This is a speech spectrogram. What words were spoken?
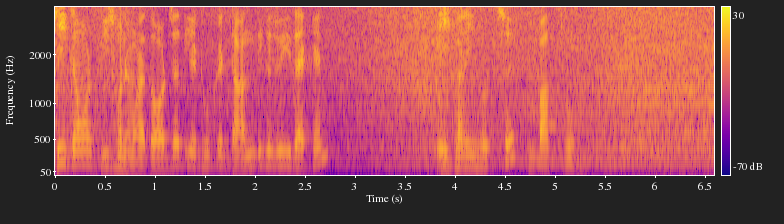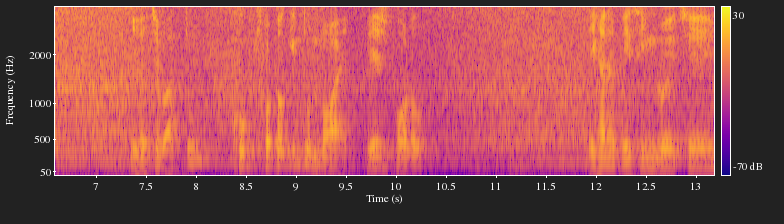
ঠিক আমার পিছনে মানে দরজা দিয়ে ঢুকে ডান দিকে যদি দেখেন, এইখানেই হচ্ছে বাথরুম। এই হচ্ছে বাথরুম। খুব ছোট কিন্তু নয়, বেশ বড়। এখানে বেসিন রয়েছে।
